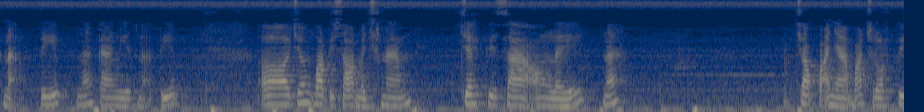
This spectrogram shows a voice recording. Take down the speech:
ថ្នាក់ទាបណាការងារថ្នាក់ទាប អញ្ចឹងបទពិសោធន៍មួយឆ្នាំ ចេះភាសាអង់គ្លេសណាចប់បញ្ញាបត្រចន្លោះពី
